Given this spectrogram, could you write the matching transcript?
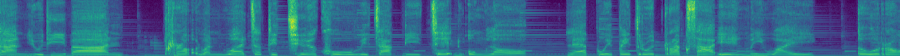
การอยู่ที่บ้าน เพราะหวันว่าจะติดเชื้อโควิดจากดีเจดองหลอและป่วยไปตรวจรักษาเองไม่ไหวโตรอ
